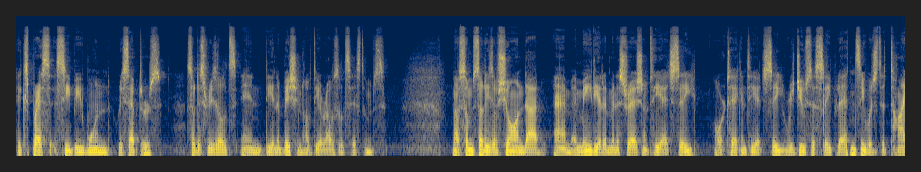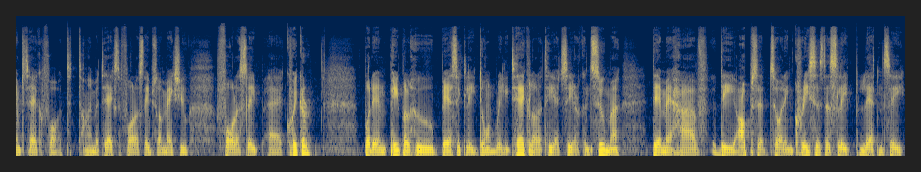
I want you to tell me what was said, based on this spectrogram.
express CB1 receptors. So, this results in the inhibition of the arousal systems. Now, some studies have shown that um, immediate administration of THC or taking THC reduces sleep latency, which is the time to take a fall, time it takes to fall asleep. So it makes you fall asleep uh, quicker. But in people who basically don't really take a lot of THC or consume it, they may have the opposite. So it increases the sleep latency,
